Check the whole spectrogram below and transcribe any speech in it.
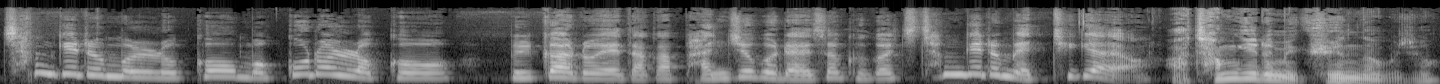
참기름을 넣고 뭐 꿀을 넣고 밀가루에다가 반죽을 해서 그걸 참기름에 튀겨요. 아, 참기름이 귀했나 보죠?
